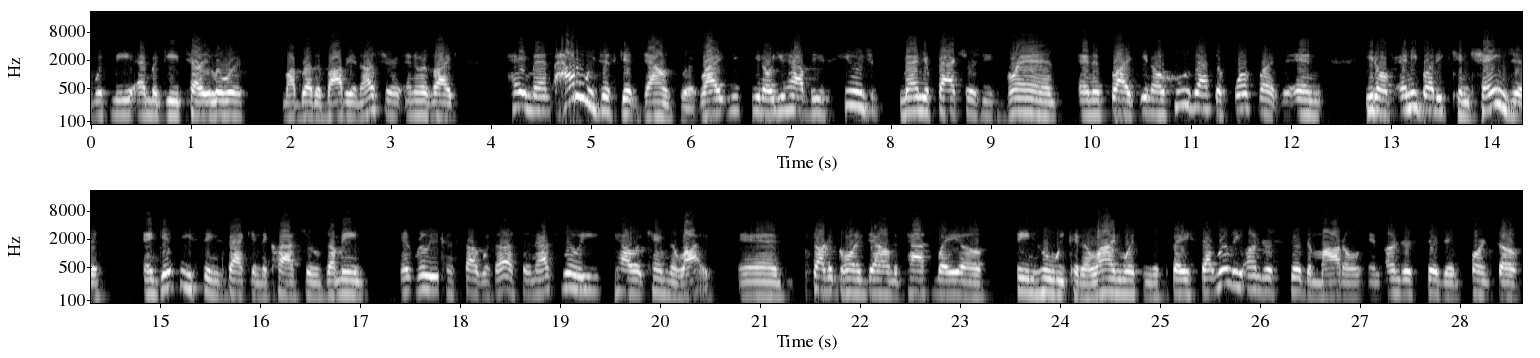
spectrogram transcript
with me, Ed McGee, Terry Lewis, my brother Bobby, and Usher. And it was like, hey, man, how do we just get down to it, right? You, you know, you have these huge manufacturers, these brands, and it's like, you know, who's at the forefront? And, you know, if anybody can change this and get these things back in the classrooms, I mean, it really can start with us. And that's really how it came to life. And started going down the pathway of seeing who we could align with in the space that really understood the model and understood the importance of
